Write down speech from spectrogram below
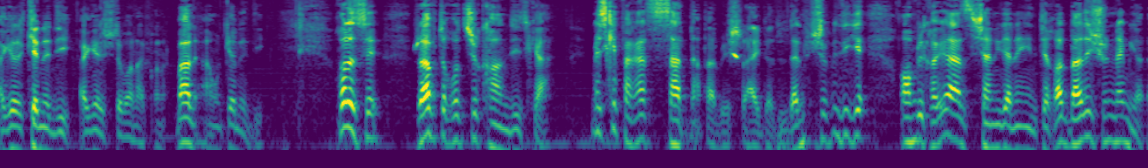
اگر کندی اگر اشتباه نکنم. بله همون کندی. خلاصه رفت خودشو کاندید کرد. مثل که فقط صد نفر بهش رأی داده بودن میشه دیگه آمریکایی از شنیدن انتقاد بعدشون نمیاد.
